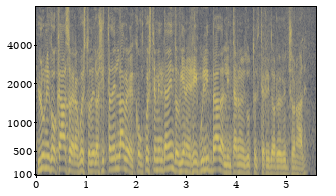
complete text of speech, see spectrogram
L'unico caso era questo della città dell'Aquila che con questo emendamento viene riequilibrato all'interno di tutto il territorio regionale.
